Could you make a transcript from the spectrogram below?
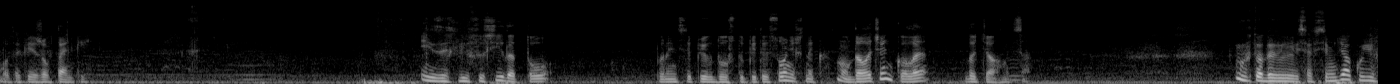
бо такий жовтенький. І зі слів сусіда, то в принципі в доступі той соняшник. Ну, далеченько, але дотягнеться. Ну, хто дивився, всім дякую.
